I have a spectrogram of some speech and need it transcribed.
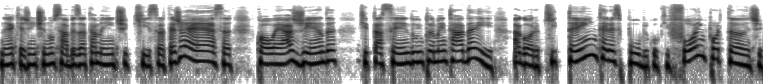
né? Que a gente não sabe exatamente que estratégia é essa, qual é a agenda que está sendo implementada aí. Agora, que tem interesse público, que foi importante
